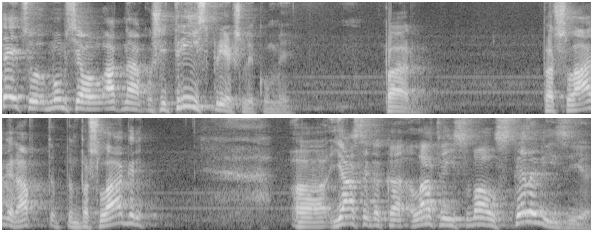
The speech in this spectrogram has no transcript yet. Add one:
teicu, mums jau atnākuši trīs priekšlikumi par, par šlāgeri. Ap, par šlāgeri. Uh, jāsaka, ka Latvijas valsts televīzija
